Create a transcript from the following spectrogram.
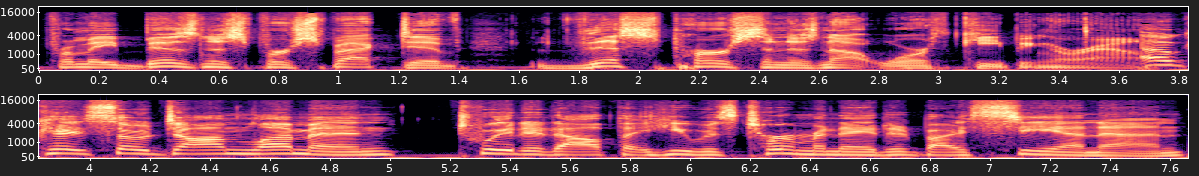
from a business perspective this person is not worth keeping around. Okay, so Don Lemon tweeted out that he was terminated by CNN.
